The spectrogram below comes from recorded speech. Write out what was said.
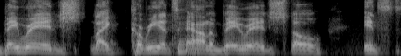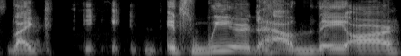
Bay Ridge, like Koreatown of Bay Ridge. So it's like it- it- it's weird how they are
